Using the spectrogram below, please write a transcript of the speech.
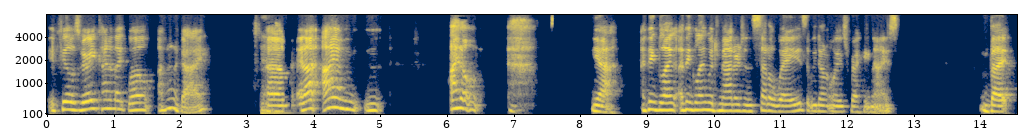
it feels very kind of like, well, I'm not a guy. Mm-hmm. Um, and I, I am, I don't, yeah, I think I think language matters in subtle ways that we don't always recognize. But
